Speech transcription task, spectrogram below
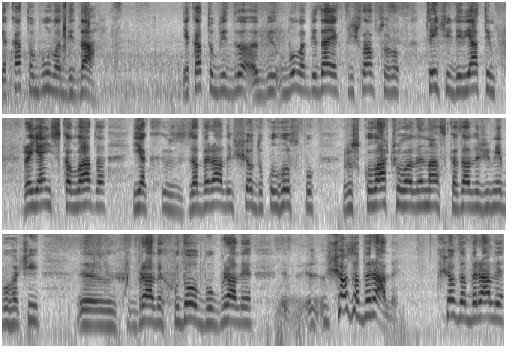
Яка то була біда? Яка то біда, була біда, як прийшла в 43-9 радянська влада, як забирали все до колгоспу, розкулачували нас, казали, що ми богачі, е, брали худобу, брали, е, е, що забирали. Що забирали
